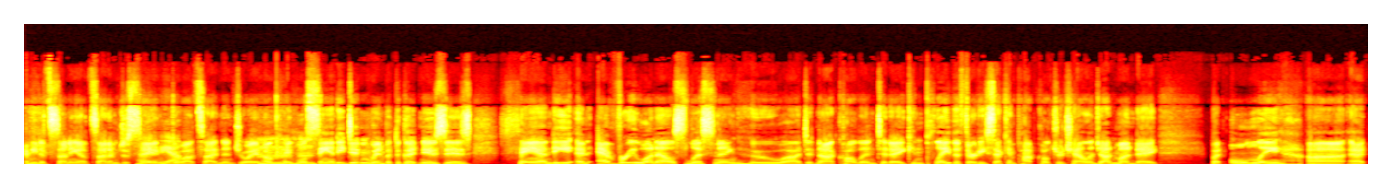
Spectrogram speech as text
I mean, it's sunny outside. I'm just saying, Uh, yeah. go outside and enjoy it. Okay, well, Sandy didn't win, but the good news is Sandy and everyone else listening who uh, did not call in today can play the 30 second pop culture challenge on Monday, but only uh, at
